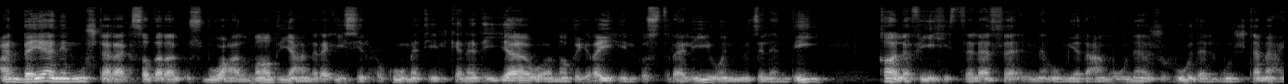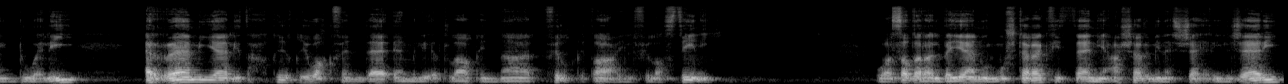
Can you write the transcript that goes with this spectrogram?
عن بيان مشترك صدر الأسبوع الماضي عن رئيس الحكومة الكندية ونظيريه الأسترالي والنيوزيلندي. قال فيه الثلاثة إنهم يدعمون جهود المجتمع الدولي الرامية لتحقيق وقف دائم لإطلاق النار في القطاع الفلسطيني. وصدر البيان المشترك في الثاني عشر من الشهر الجاري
